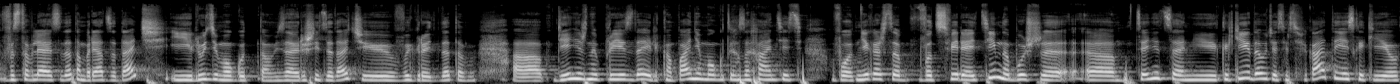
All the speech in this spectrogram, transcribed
выставляются да, там ряд задач, и люди могут, там, не знаю, решить задачи и выиграть, да, там, а, денежный приз, да, или компании могут их захантить. Вот, мне кажется, вот в сфере IT именно больше э, ценится не какие, да, у тебя сертификаты есть, какие,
